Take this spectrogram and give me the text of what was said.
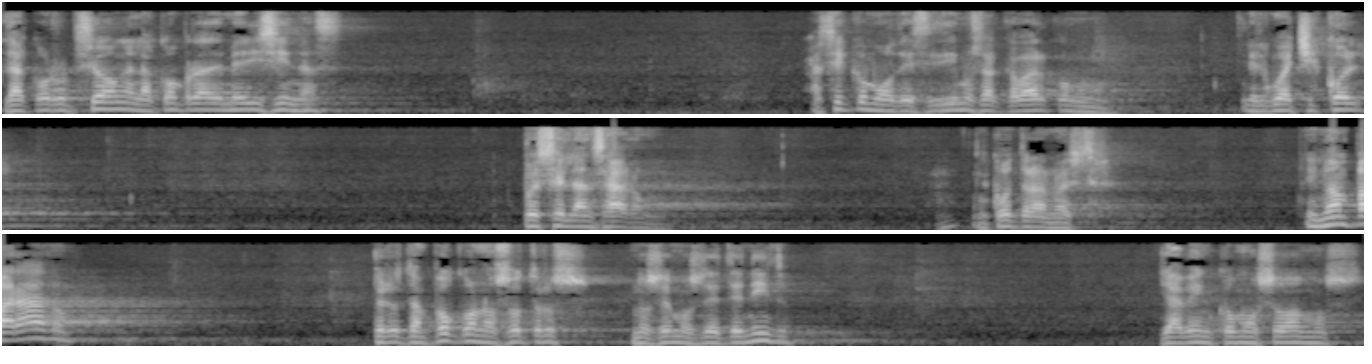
la corrupción en la compra de medicinas, así como decidimos acabar con el huachicol, pues se lanzaron en contra nuestra y no han parado, pero tampoco nosotros nos hemos detenido. Ya ven cómo somos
